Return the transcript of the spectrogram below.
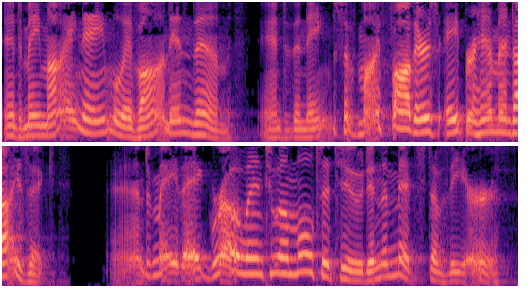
and may my name live on in them, and the names of my fathers Abraham and Isaac, and may they grow into a multitude in the midst of the earth.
